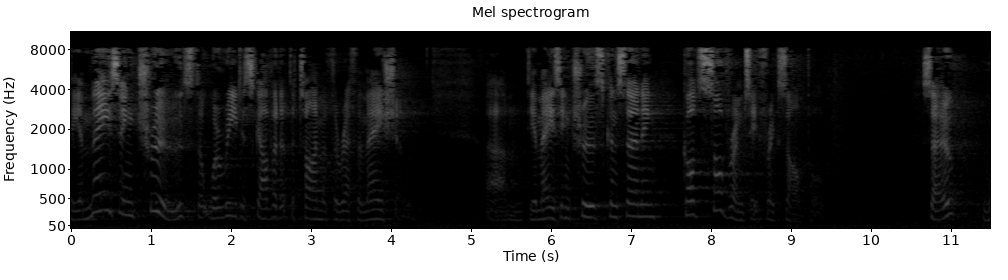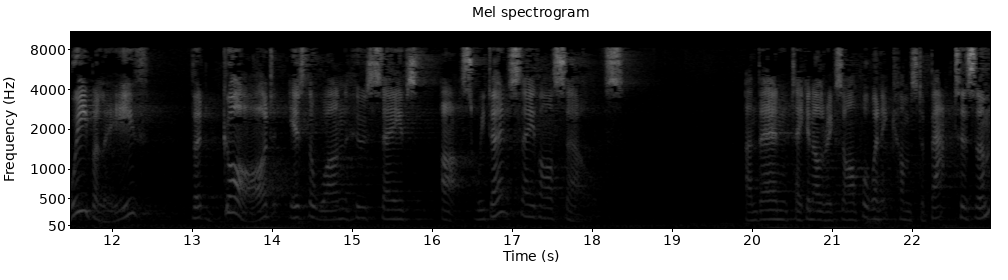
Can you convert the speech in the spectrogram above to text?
the amazing truths that were rediscovered at the time of the Reformation. Um, the amazing truths concerning God's sovereignty, for example. So, we believe that God is the one who saves us. We don't save ourselves. And then take another example when it comes to baptism.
